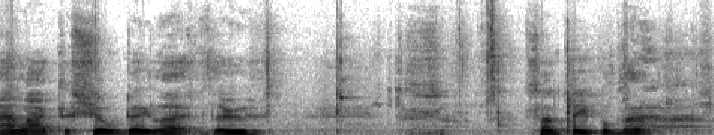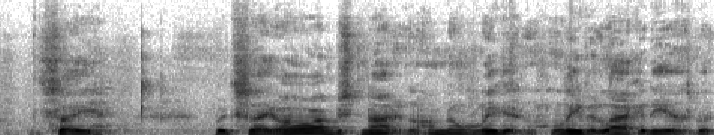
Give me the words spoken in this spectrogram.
I like to show daylight through. Some people that say would say, "Oh, I'm just not. I'm gonna leave it leave it like it is." But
